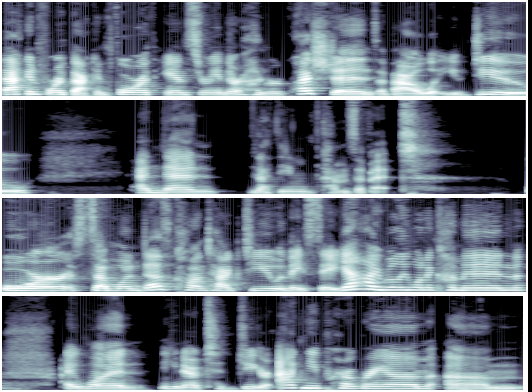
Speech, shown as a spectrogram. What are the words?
back and forth, back and forth, answering their 100 questions about what you do, and then nothing comes of it. Or someone does contact you and they say, Yeah, I really want to come in. I want, you know, to do your acne program. Um,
